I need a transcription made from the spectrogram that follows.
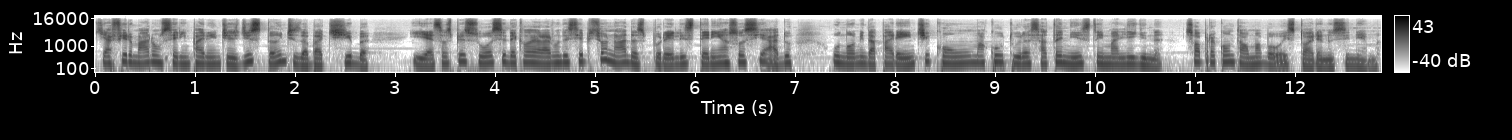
que afirmaram serem parentes distantes da Bathsheba, e essas pessoas se declararam decepcionadas por eles terem associado o nome da parente com uma cultura satanista e maligna, só para contar uma boa história no cinema.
